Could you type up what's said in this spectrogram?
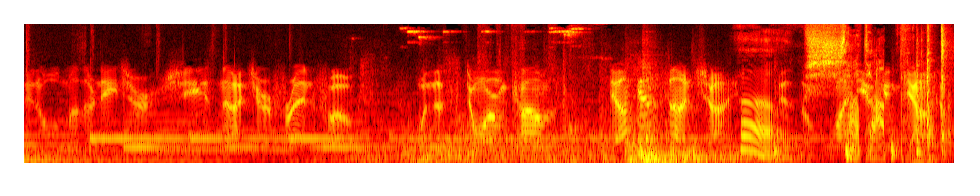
And old Mother Nature, she's not your friend, folks. When the storm comes, Duncan Sunshine Oh, is the shut one you up. can count on.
